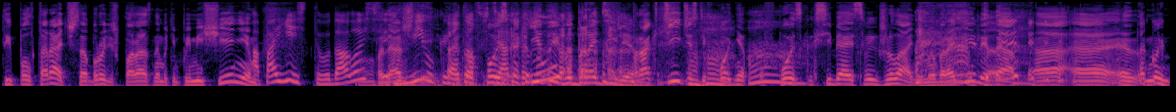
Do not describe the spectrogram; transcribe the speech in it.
ты полтора часа бродишь по разным этим помещениям, А поесть-то удалось? Подожди. Вилкой Это в поисках еды вы бродили. Практически в, нет, в поисках себя и своих желаний мы бродили, да. А, э, э, Такой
